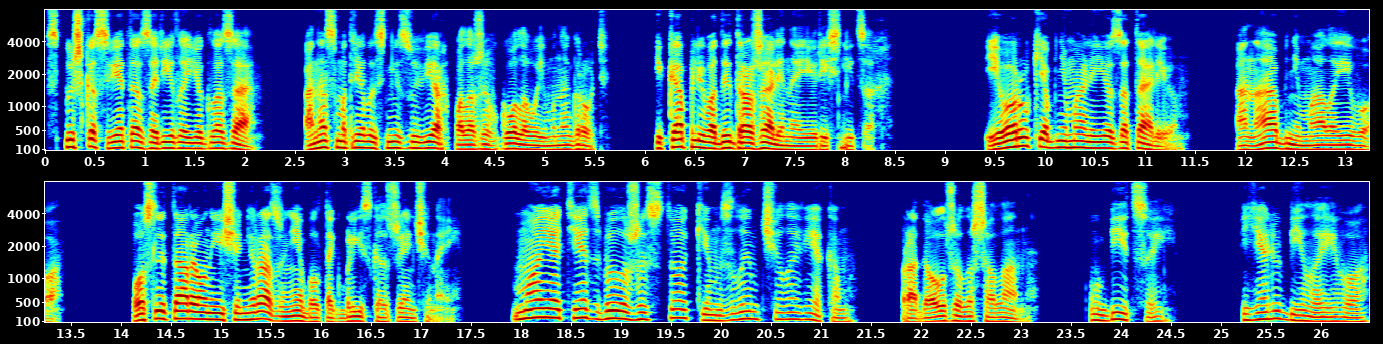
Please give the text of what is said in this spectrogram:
Вспышка света озарила ее глаза. Она смотрела снизу вверх, положив голову ему на грудь. И капли воды дрожали на ее ресницах. Его руки обнимали ее за талию. Она обнимала его. После Тары он еще ни разу не был так близко с женщиной. «Мой отец был жестоким, злым человеком», – продолжила Шалан. «Убийцей. Я любила его,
